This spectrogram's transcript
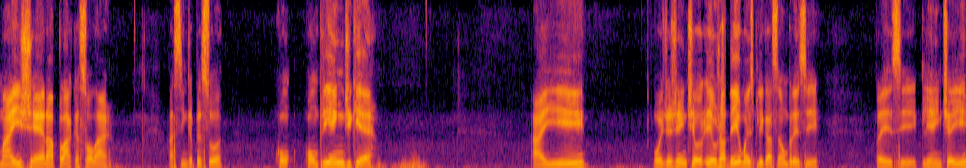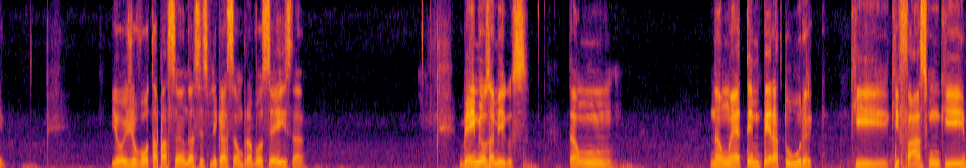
mais gera a placa solar. Assim que a pessoa com, compreende que é. Aí, hoje a gente, eu, eu já dei uma explicação para esse, para esse cliente aí. E hoje eu vou estar tá passando essa explicação para vocês, tá? Bem, meus amigos, então não é temperatura que, que faz com que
